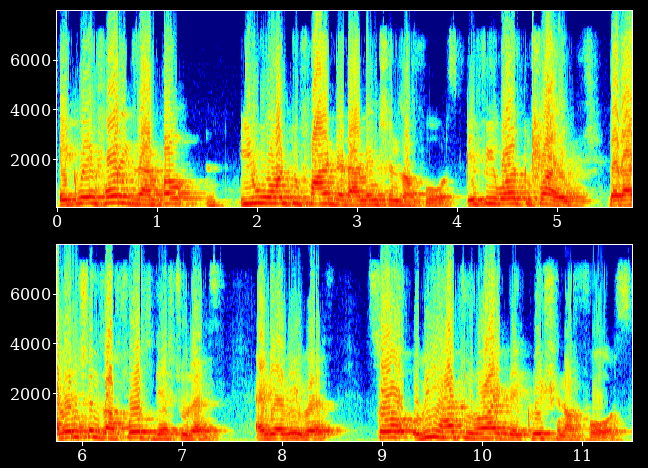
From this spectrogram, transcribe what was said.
For example, you want to find the dimensions of force. If you want to find the dimensions of force, dear students and dear viewers, so we have to write the equation of force.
